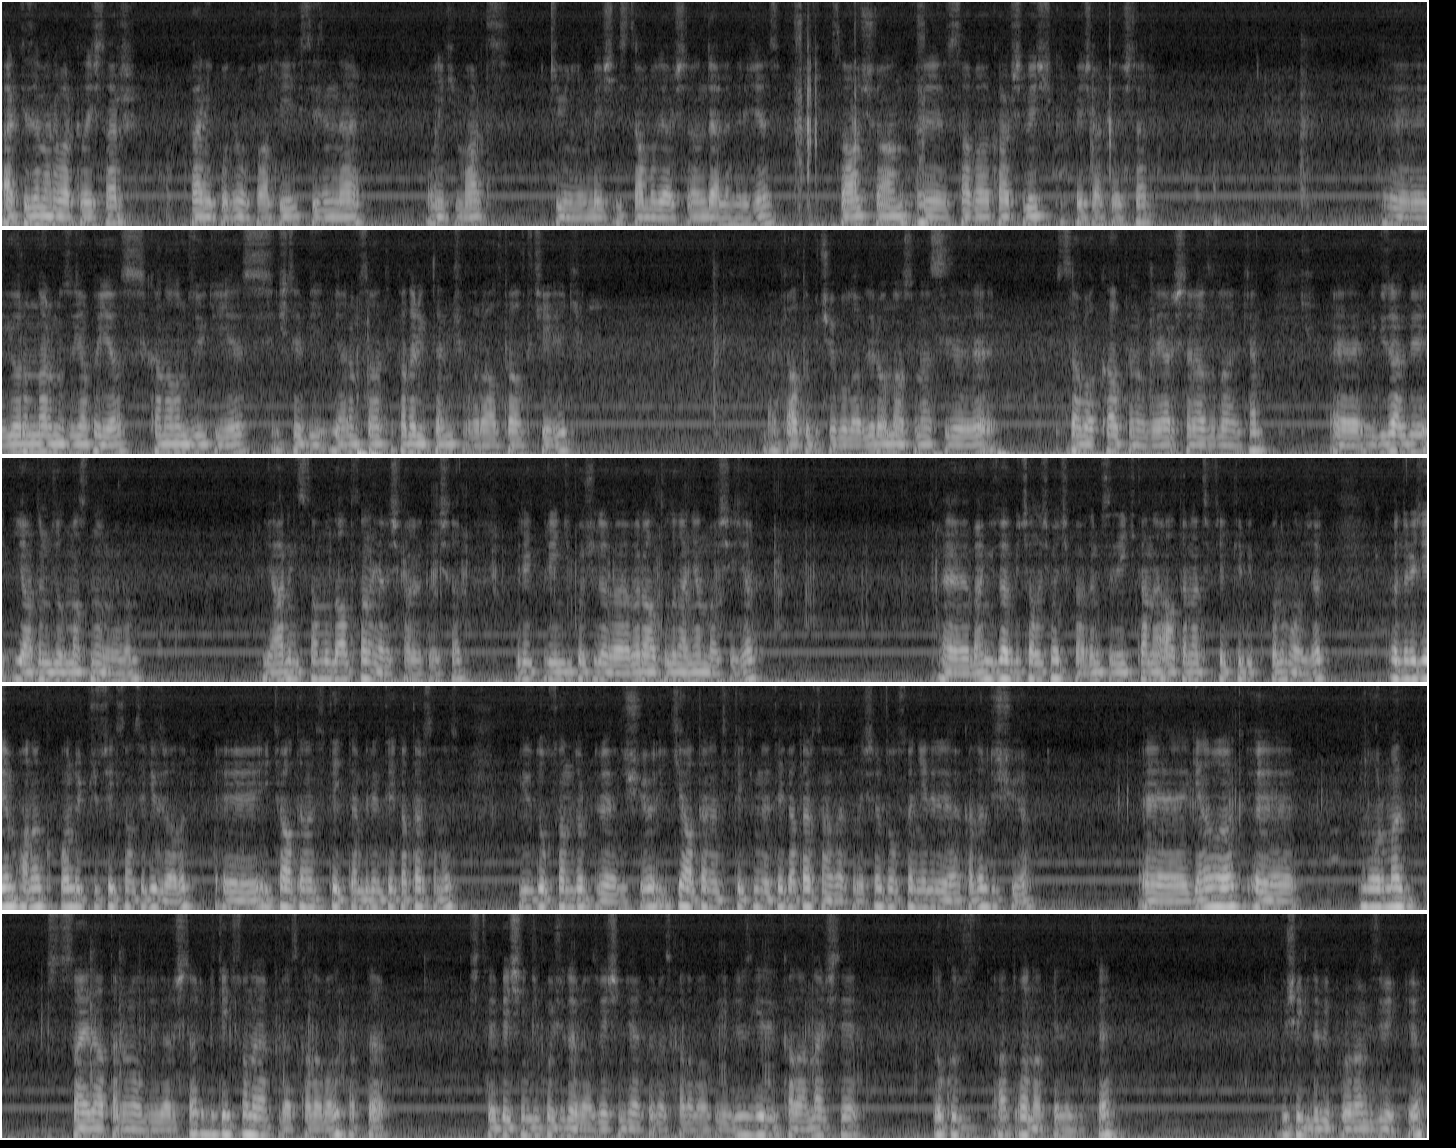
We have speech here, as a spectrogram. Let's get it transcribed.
Herkese merhaba arkadaşlar. Ben İpodrom Fatih. Sizinle 12 Mart 2025 İstanbul yarışlarını değerlendireceğiz. Saat şu an e, sabah karşı 5.45 arkadaşlar. E, yorumlarımızı yapacağız. Kanalımızı yükleyeceğiz. İşte bir yarım saate kadar yüklenmiş olur 6-6 çeyrek. Belki 6.30 olabilir. Ondan sonra size de sabah kalktığınızda yarışlara hazırlanırken e, güzel bir yardımcı olmasını umuyorum. Yarın İstanbul'da 6 tane yarış var arkadaşlar. Direkt birinci koşuyla beraber altılı ganyan başlayacak. E, ben güzel bir çalışma çıkardım. Size iki tane alternatif tekli bir kuponum olacak. Önereceğim ana kupon 388 liralık. E, iki alternatif tekten birini tek atarsanız 194 liraya düşüyor. İki alternatif tekini de tek atarsanız arkadaşlar 97 liraya kadar düşüyor. E, genel olarak e, normal sayıda atların olduğu yarışlar. Bir tek son ayak biraz kalabalık. Hatta işte 5. koşuda biraz, 5. ayakta biraz kalabalık diyebiliriz. Geri kalanlar işte 9 at, 10 at genellikle. Bu şekilde bir program bizi bekliyor.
